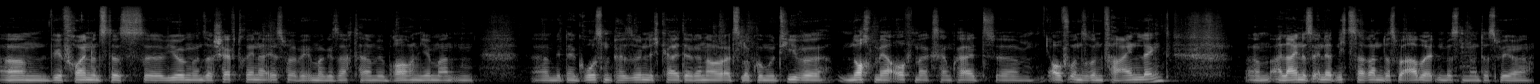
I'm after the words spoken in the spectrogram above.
Ähm, wir freuen uns, dass äh, Jürgen unser Cheftrainer ist, weil wir immer gesagt haben, wir brauchen jemanden äh, mit einer großen Persönlichkeit, der dann auch als Lokomotive noch mehr Aufmerksamkeit ähm, auf unseren Verein lenkt. Ähm, allein das ändert nichts daran, dass wir arbeiten müssen und dass wir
